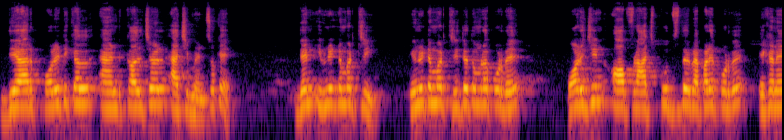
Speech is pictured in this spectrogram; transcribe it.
their political and cultural achievements. Okay. Then unit number three. Unit number থ্রিতে তোমরা পড়বে অরিজিন অফ রাজপুতদের ব্যাপারে পড়বে এখানে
